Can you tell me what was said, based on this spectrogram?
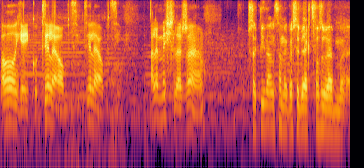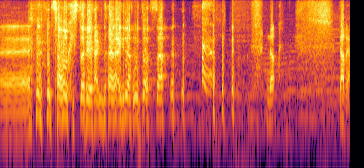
Ojejku, tyle opcji, tyle opcji. Ale myślę, że Przeklinam samego siebie, jak tworzyłem e, całą historię Agdara i Ramutosa. No. Dobra,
